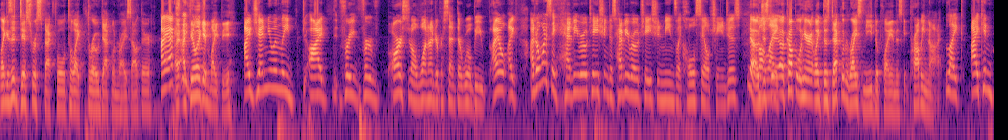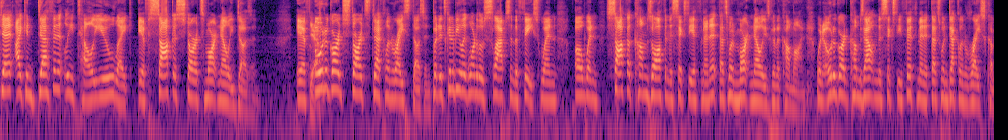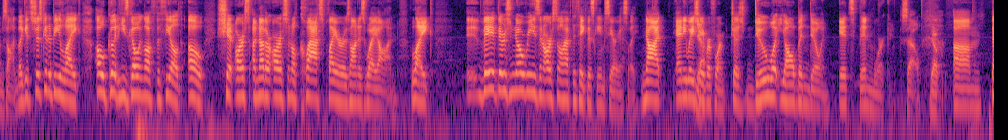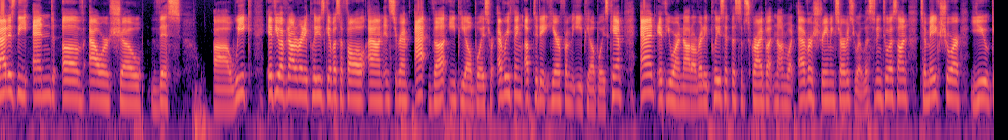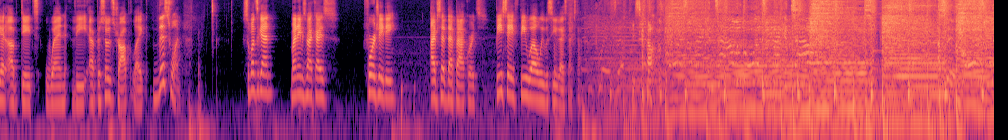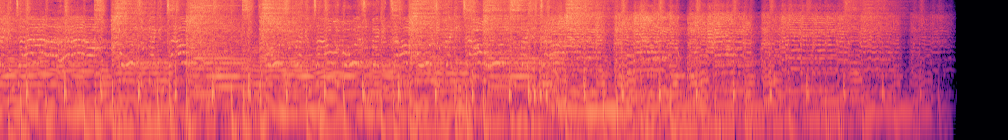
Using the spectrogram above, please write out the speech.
Like, is it disrespectful to like throw Declan Rice out there? I I, actually, I feel like it might be. I genuinely, I for for Arsenal 100% there will be I don't like I don't want to say heavy rotation cuz heavy rotation means like wholesale changes. No, just like, a, couple here. Like, does Declan Rice need to play in this game? Probably not. like I can de- I can definitely tell you like if Saka starts Martinelli doesn't. If Yeah. Odegaard starts Declan Rice doesn't. But it's going to be like one of those slaps in the face when uh, when Saka comes off in the 60th minute, that's when Martinelli's going to come on. When Odegaard comes out in the 65th minute, that's when Declan Rice comes on. Like it's just going to be like, "Oh good, he's going off the field. Oh shit, Ars- another Arsenal class player is on his way on." Like they there's no reason Arsenal have to take this game seriously. Not any way, shape, Yeah. or form. Just do what y'all been doing. It's been working. So Yep. um that is the end of our show this uh, week. If you have not already, please give us a follow on Instagram at the EPL Boys for everything up to date here from the EPL Boys camp. And if you are not already, please hit the subscribe button on whatever streaming service you are listening to us on to make sure you get updates when the episodes drop, like this one. So once again, my name is Matt Guys for JD. I've said that backwards. Be safe, be well. We will see you guys next time. Peace out. Back in town.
